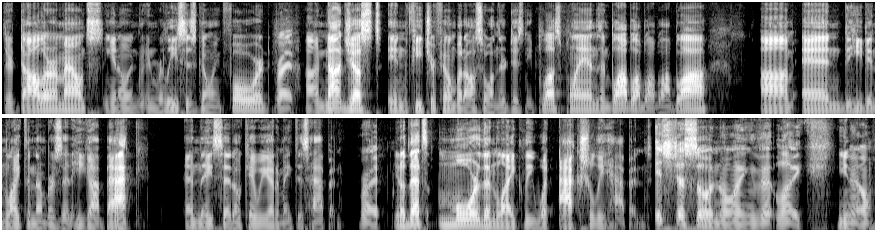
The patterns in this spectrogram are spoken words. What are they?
their dollar amounts you know in, in releases going forward Right. uh, not just in feature film, but also on their Disney Plus plans and blah blah blah blah blah. Um, and he didn't like the numbers that he got back, and they said, "Okay, we got to make this happen." Right. You know, that's more than likely what actually happened. It's just so annoying that like you know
